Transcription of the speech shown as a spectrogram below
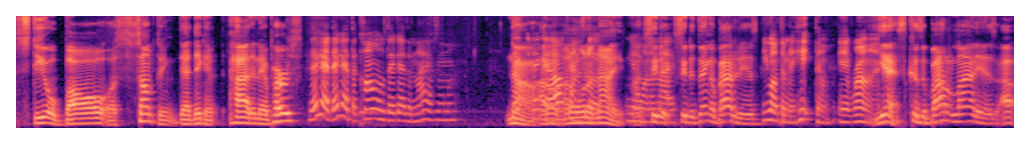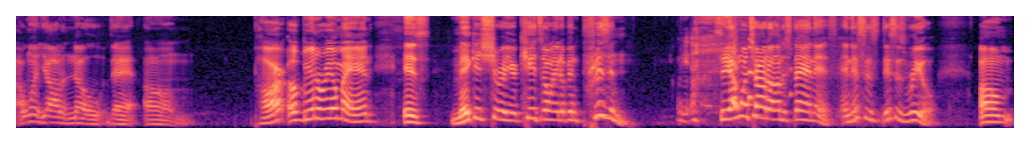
steel ball or something that they can hide in their purse. they got they got the cones. They got the knives in them. Nah, they got I don't. I don't want a stuff. knife. You want see the knife. see the thing about it is, You want them to hit them and run. Yes, because the bottom line is, I, I want y'all to know that um, part of being a real man is making sure your kids don't end up in prison. Yeah. See, I want y'all to understand this, and this is this is real. Um,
